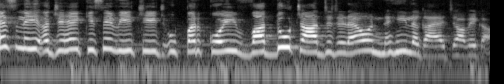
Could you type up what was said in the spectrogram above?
ਇਸ ਲਈ ਅਜਿਹੇ ਕਿਸੇ ਵੀ ਚੀਜ਼ ਉੱਪਰ ਕੋਈ ਵਾਧੂ ਚਾਰਜ ਜਿਹੜਾ ਉਹ ਨਹੀਂ ਲਗਾਇਆ ਜਾਵੇਗਾ।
